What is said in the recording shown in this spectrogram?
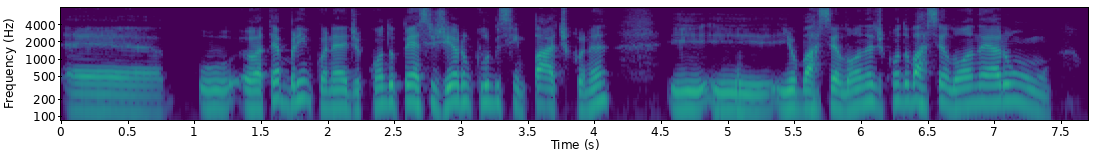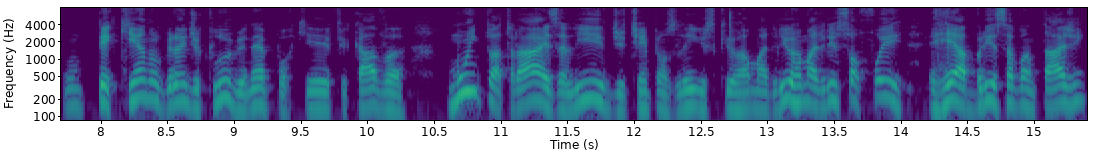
É, o, eu até brinco, né, de quando o PSG era um clube simpático, né, e, e, e, o Barcelona de quando o Barcelona era um, um pequeno grande clube, né, porque ficava muito atrás ali de Champions League que o Real Madrid, o Real Madrid só foi reabrir essa vantagem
